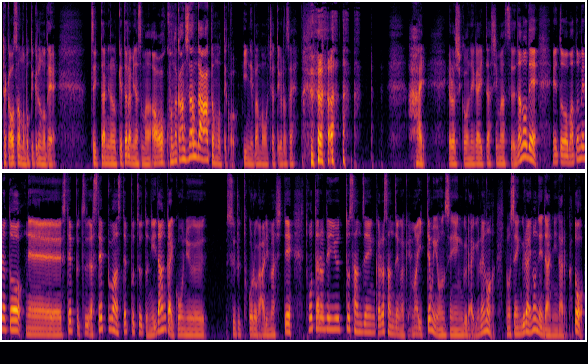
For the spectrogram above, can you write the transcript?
高尾山登ってくるので、ツイッターに載っけたら皆様、あ、お、こんな感じなんだと思ってこう、いいねバンバン押しちゃってください。はい。よろしくお願いいたします。なので、えっ、と、まとめると、えー、ステップ2、ステップ1、ステップ2と2段階購入するところがありまして、トータルで言うと3000円から3500円。まあ言っても4000円ぐらいぐらいの、4000円ぐらいの値段になるかと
